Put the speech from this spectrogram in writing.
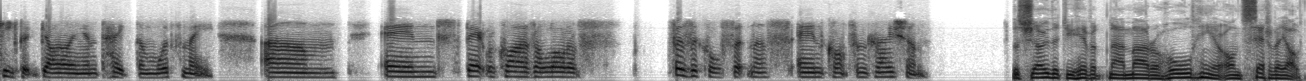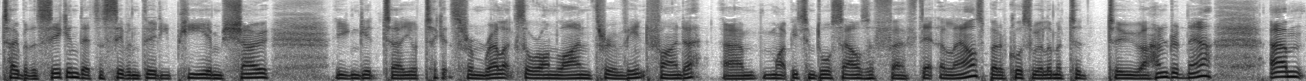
keep it going and take them with me. Um, and that requires a lot of physical fitness and concentration. The show that you have at Namara Hall here on Saturday, October the 2nd, that's a 7.30 p.m. show. You can get uh, your tickets from Relics or online through Eventfinda. Um, might be some door sales if, if, that allows, but of course we're limited to 100 now. Um,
